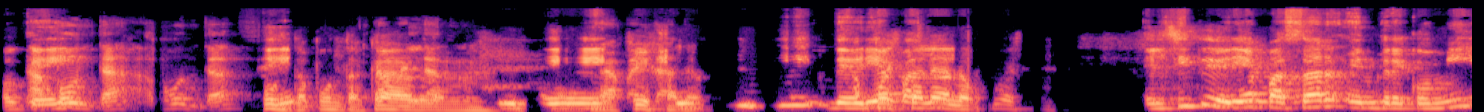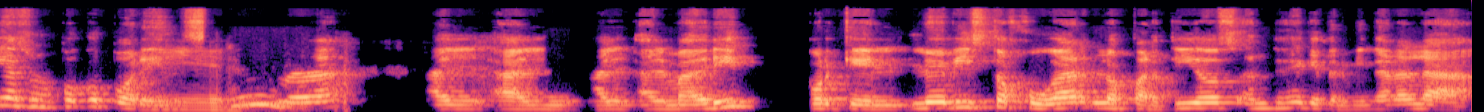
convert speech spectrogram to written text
Apunta, apunta. Apunta, apunta, claro. Eh, debería pasar, el City debería pasar, entre comillas, un poco por encima al, al, al, Madrid, porque lo he visto jugar los partidos antes de que terminara la,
